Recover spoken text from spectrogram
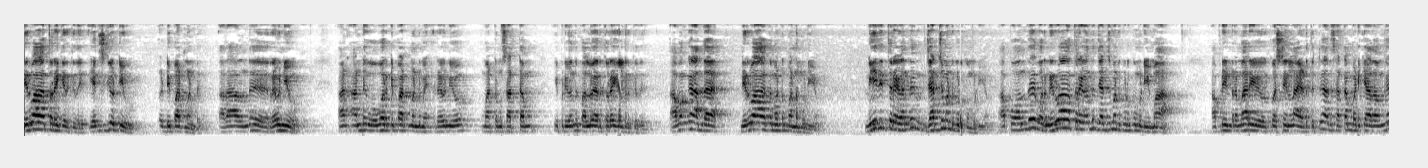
நிர்வாகத்துறைக்கு இருக்குது. எக்ஸிக்யூட்டிவ் டிபார்ட்மெண்ட் அதாவது வந்து ரெவன்யூ அண்டு ஒவ்வொரு டிபார்ட்மெண்ட்டுமே ரெவன்யூ மற்றும் சட்டம் இப்படி வந்து பல்வேறு துறைகள் இருக்குது. அவங்க அந்த நிர்வாகத்தை மட்டும் பண்ண முடியும். நீதித்துறை வந்து ஜட்ஜ்மெண்ட் கொடுக்க முடியும். அப்போ வந்து ஒரு நிர்வாகத்துறை வந்து ஜட்ஜ்மெண்ட் கொடுக்க முடியுமா? அப்படின்ற மாதிரி கொஸ்டின்லாம் எடுத்துட்டு அது சட்டம் படிக்காதவங்க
